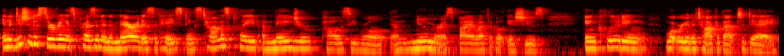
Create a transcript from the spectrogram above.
In addition to serving as president emeritus at Hastings, Thomas played a major policy role on numerous bioethical issues, including what we're going to talk about today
